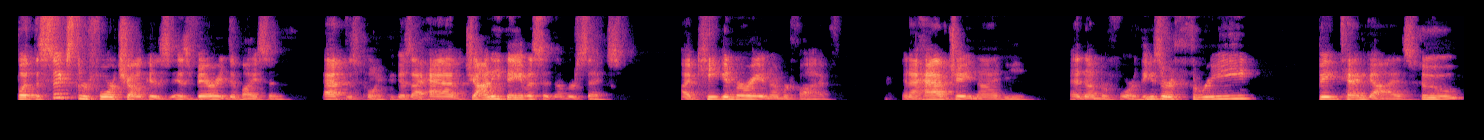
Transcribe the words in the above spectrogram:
But the six through four chunk is is very divisive at this point because I have Johnny Davis at number six. I have Keegan Murray at number five, and I have Jaden Ivey at number four. These are three Big Ten guys who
